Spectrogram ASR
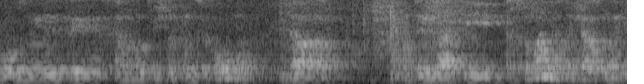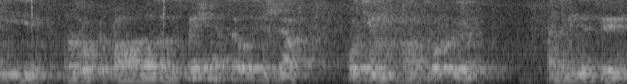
було б змінити схему електрично принципову для оптимізації і трасування одночасно, і розробки програмного забезпечення це один шлях. Потім е, трохи змінити,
